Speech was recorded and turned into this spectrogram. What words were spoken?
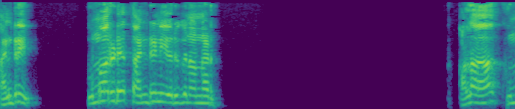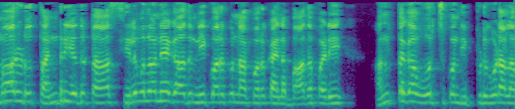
తండ్రి కుమారుడే తండ్రిని ఎరుగునన్నాడు. అలా కుమారుడు తండ్రి ఎదుట సిలువలోనే కాదు నీ కొరకు నా కొరకు ఆయన బాధపడి అంతగా ఓర్చుకుంది. ఇప్పుడు కూడా అలా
